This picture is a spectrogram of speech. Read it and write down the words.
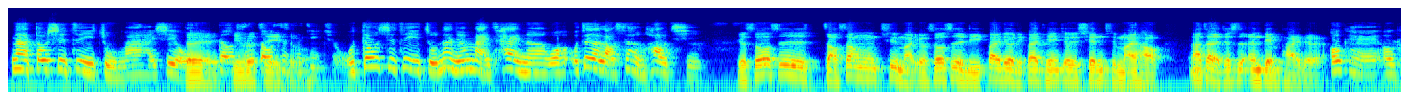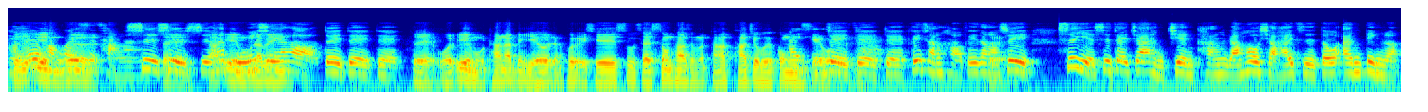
那都是自己煮吗？还是有？对，都是都是自己煮。我都是自己煮。那你们买菜呢？我我这个老师很好奇。有时候是早上去买，有时候是礼拜六、礼拜天就先去买好。那再来就是恩典牌的，OK OK，还有黄昏市场啊，是是是，还补一些哈，对对对。对我岳母她那边也有人会有一些蔬菜送她什么，她她就会供应给我。对对对，非常好非常好，所以吃也是在家很健康，然后小孩子都安定了。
